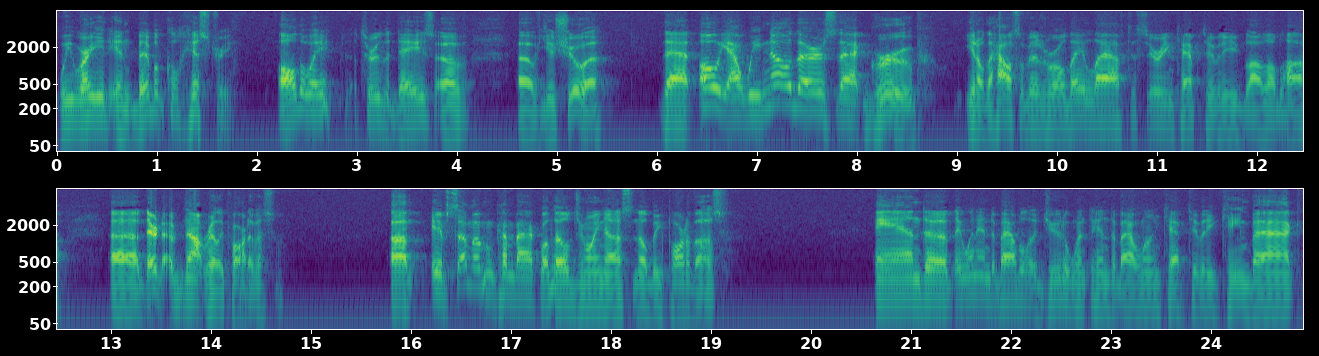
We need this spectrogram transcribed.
we read in biblical history all the way through the days of, of Yeshua that, oh, yeah, we know there's that group, you know, the house of Israel, they left, Assyrian captivity, blah, blah, blah. Uh, they're not really part of us. Um, if some of them come back, well, they'll join us and they'll be part of us. And uh, they went into Babylon. Judah went into Babylon captivity, came back.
